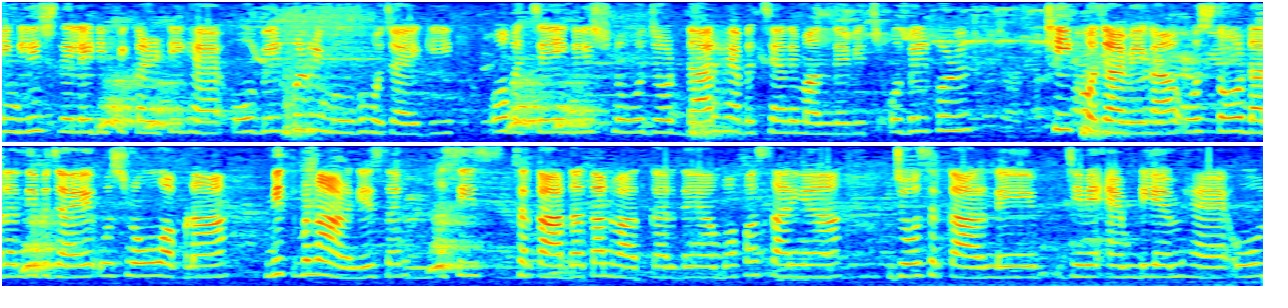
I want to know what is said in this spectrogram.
ਇੰਗਲਿਸ਼ ਦੇ ਲਈ ਡਿਫਿਕਲਟੀ ਹੈ, ਉਹ ਬਿਲਕੁਲ ਰਿਮੂਵ ਹੋ ਜਾਏਗੀ। ਉਹ ਬੱਚੇ ਇੰਗਲਿਸ਼ ਨੂੰ, ਜੋ ਡਰ ਹੈ ਬੱਚਿਆਂ ਦੇ ਮਨ ਦੇ ਵਿੱਚ, ਉਹ ਬਿਲਕੁਲ ਠੀਕ ਹੋ ਜਾਵੇਗਾ। ਉਸ ਤੋਂ ਡਰਨ ਦੀ ਬਜਾਏ ਉਸ ਨੂੰ ਉਹ ਆਪਣਾ ਮਿੱਤ ਬਣਾਉਣਗੇ, ਸਰ। ਅਸੀਂ ਸਰਕਾਰ ਦਾ ਧੰਨਵਾਦ ਕਰਦੇ ਹਾਂ। ਬਹੁਤ ਸਾਰੀਆਂ ਜੋ ਸਰਕਾਰ ਨੇ, ਜਿਵੇਂ ਐਮਡੀਐਮ ਹੈ, ਉਹ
